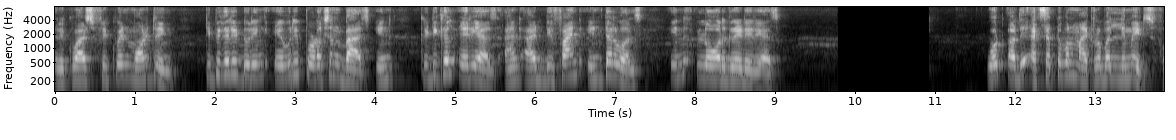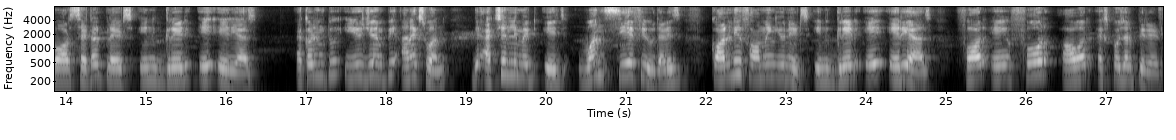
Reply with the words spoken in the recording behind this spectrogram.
requires frequent monitoring typically during every production batch in critical areas and at defined intervals in lower grade areas. What are the acceptable microbial limits for settle plates in grade A areas? According to EU GMP Annex 1, the action limit is 1 CFU that is colony forming units in grade A areas for a 4 hour exposure period.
